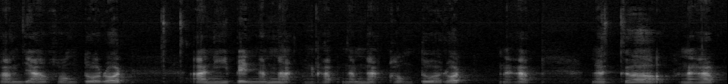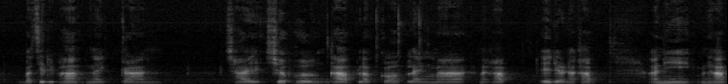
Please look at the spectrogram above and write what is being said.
ความยาวของตัวรถ อันนี้เป็นน้ำหนักนะครับ น้ำหนักของตัวรถนะครับ แล้วก็นะครับประสิทธิภาพในการใช้เชื้อเพลิงครับ แล้วก็แรงม้านะครับ เอ๊ะเดี๋ยวนะครับ อันนี้นะครับ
